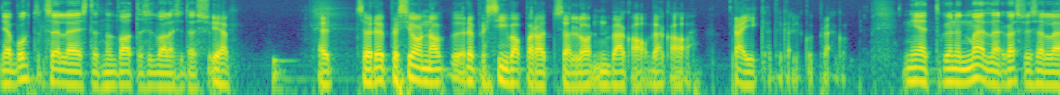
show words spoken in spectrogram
ja puhtalt selle eest, et nad vaatasid valesid asju? jah et see repressioon, repressiivaparaat seal on väga-väga räige tegelikult praegu nii et kui nüüd mõelda kas või selle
